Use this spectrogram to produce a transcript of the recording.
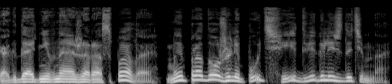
Когда дневная жара спала, мы продолжили путь и двигались до темна.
